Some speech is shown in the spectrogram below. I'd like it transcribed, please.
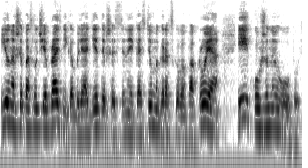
Юноши по случаю праздника были одеты в шерстяные костюмы городского покроя и кожаную обувь.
